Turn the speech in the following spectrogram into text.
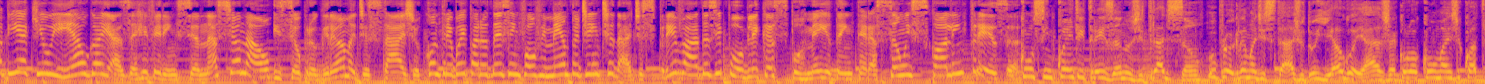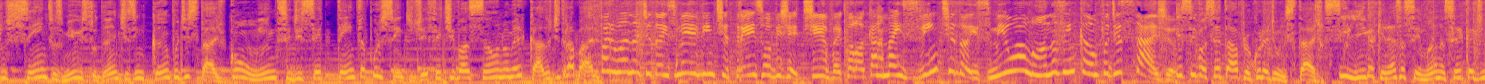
sabia que o IEL Goiás é referência nacional e seu programa de estágio contribui para o desenvolvimento de entidades privadas e públicas por meio da interação escola-empresa? Com 53 anos de tradição, o programa de estágio do IEL Goiás já colocou mais de 400 mil estudantes em campo de estágio, com um índice de 70% de efetivação no mercado de trabalho. Para o ano de 2023, o objetivo é colocar mais 22 mil alunos em campo de estágio. E se você está à procura de um estágio, se liga que nessa semana cerca de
